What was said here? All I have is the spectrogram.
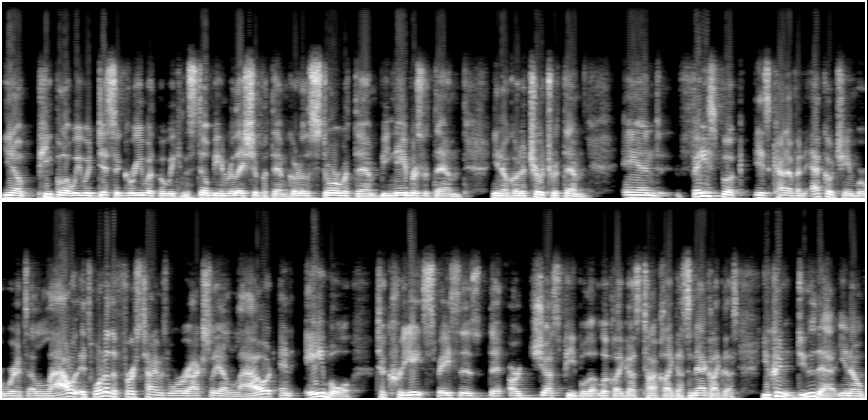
you know, people that we would disagree with, but we can still be in relationship with them. Go to the store with them, be neighbors with them, you know, go to church with them. And Facebook is kind of an echo chamber where it's allowed. It's one of the first times where we're actually allowed and able to create spaces that are just people that look like us, talk like us, and act like us. You couldn't do that, you know,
